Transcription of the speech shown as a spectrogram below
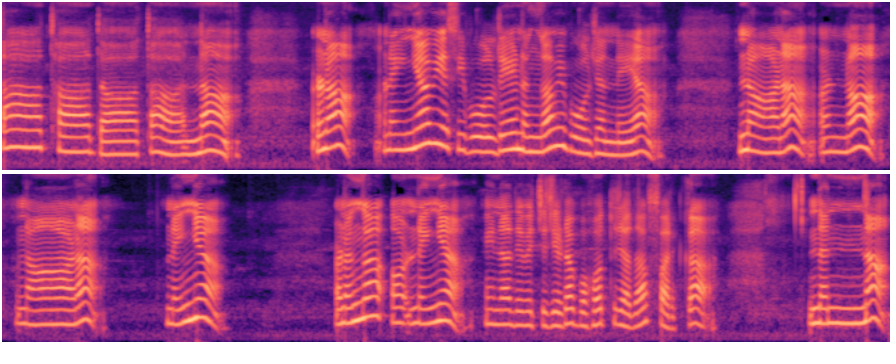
ਤਾ ਥਾ ਦਾ, ਤਾ, ਨਾ। ਣਾ ਅਣਈਆਂ ਵੀ ਅਸੀਂ ਬੋਲਦੇ ਹਾਂ, ਨੰਗਾ ਵੀ ਬੋਲ ਜਾਂਦੇ ਆ ਨਾਣਾ, ਅਣਾ, ਨਾਣਾ, ਨਈਆਂ। ਅਣੰਗਾ ਔਰ ਨਈਆਂ, ਇਹਨਾਂ ਦੇ ਵਿੱਚ ਜਿਹੜਾ ਬਹੁਤ ਜ਼ਿਆਦਾ ਫ਼ਰਕ ਆ। ਨੰਨਾ,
